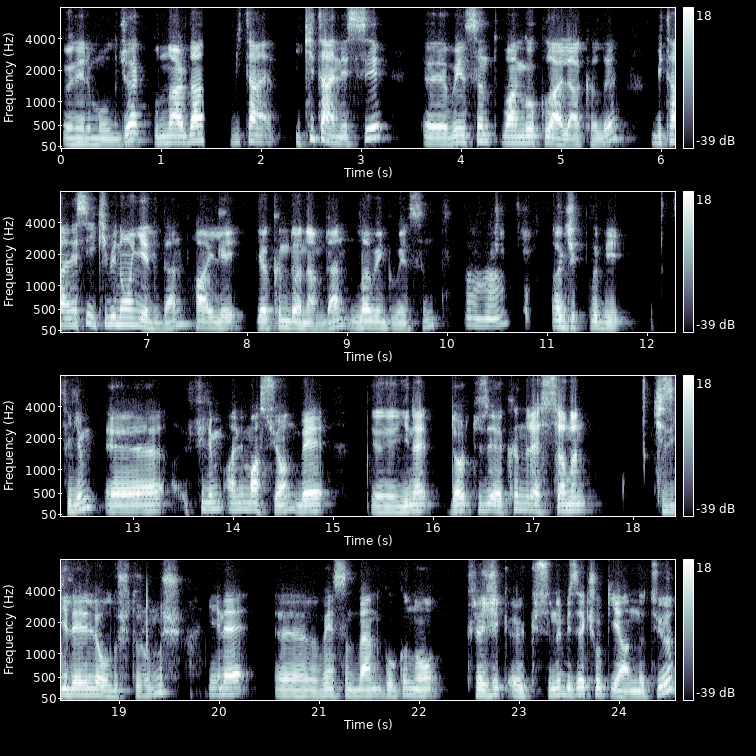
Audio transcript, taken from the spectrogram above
önerim olacak. Bunlardan bir tane, iki tanesi e, Vincent Van Gogh'la alakalı. Bir tanesi 2017'den, hayli yakın dönemden Loving Vincent. Hı hı. Acıklı bir film. E, film animasyon ve e, yine 400'e yakın ressamın çizgileriyle oluşturulmuş. Yine e, Vincent Van Gogh'un o trajik öyküsünü bize çok iyi anlatıyor.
